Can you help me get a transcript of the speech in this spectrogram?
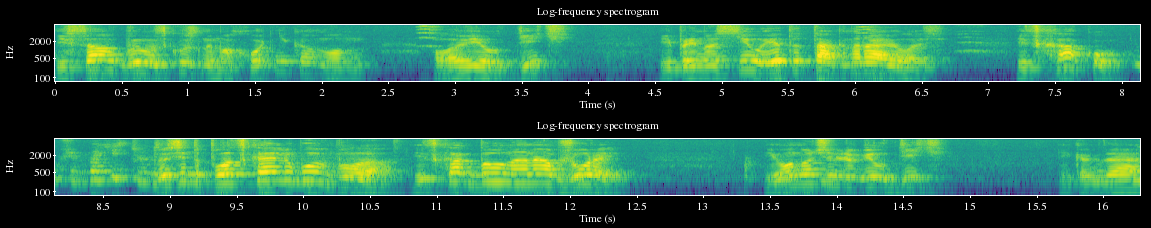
Исав был искусным охотником, он ловил дичь и приносил, и это так нравилось Ицхаку. То есть это плотская любовь была. Ицхак был, наверное, обжорой. И он очень любил дичь. И когда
